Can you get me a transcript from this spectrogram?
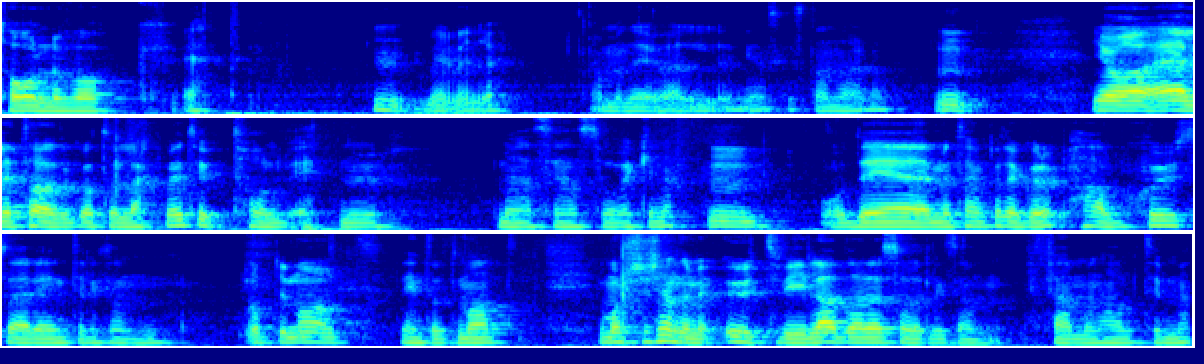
12 och 1 Mm. mer eller mindre. Ja, men det är väl ganska standard då. Mm. Jag har ärligt talat gått och lagt mig typ 12-1 nu de senaste två veckorna. Mm. Och det, med tanke på att jag går upp halv sju så är det inte liksom, Optimalt. det är inte optimalt. I morse kände jag mig utvilad, då hade jag sovit liksom fem och en halv timme.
